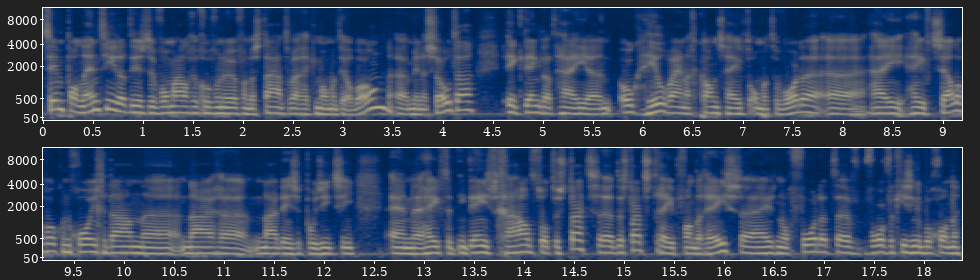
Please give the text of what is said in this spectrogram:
Tim Pawlenty, dat is de voormalige gouverneur van de staat waar ik momenteel woon, uh, Minnesota. Ik denk dat hij uh, ook heel weinig kans heeft om het te worden. Uh, hij heeft zelf ook een gooi gedaan naar, naar deze positie. En heeft het niet eens gehaald tot de, start, de startstreep van de race. hij is nog voordat de voorverkiezingen begonnen,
